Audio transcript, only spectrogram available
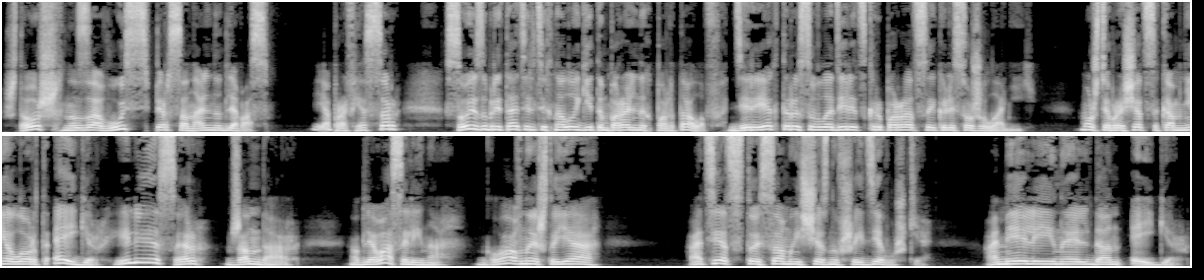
Что ж, назовусь персонально для вас. Я профессор, соизобретатель технологий темпоральных порталов, директор и совладелец корпорации «Колесо желаний». Можете обращаться ко мне, лорд Эйгер, или сэр Джандар. Но для вас, Элина, главное, что я отец той самой исчезнувшей девушки, Амелии Нельдан Эйгер.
